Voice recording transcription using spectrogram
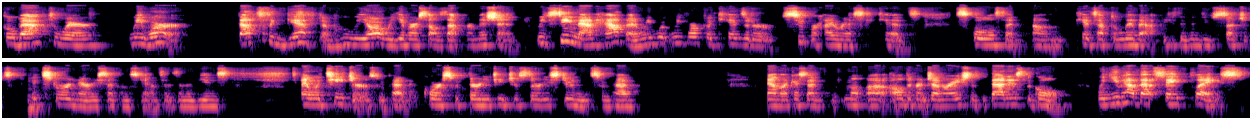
go back to where we were. That's the gift of who we are. We give ourselves that permission. We've seen that happen. We, we've worked with kids that are super high risk kids, schools that um, kids have to live at because they've been through such extraordinary circumstances and abuse. And with teachers, we've had a course with 30 teachers, 30 students. We've had and like I said, uh, all different generations. But that is the goal. When you have that safe place,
